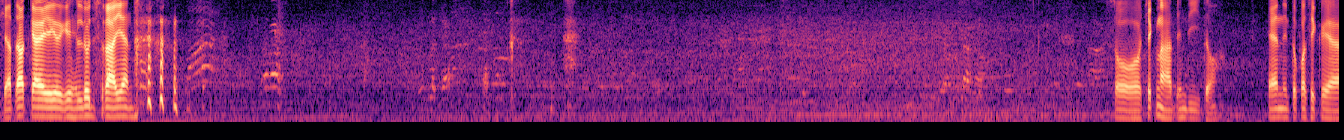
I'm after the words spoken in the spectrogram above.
Shout out kay Lods Ryan. so, check natin dito. Ayan, ito pa si Kuya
